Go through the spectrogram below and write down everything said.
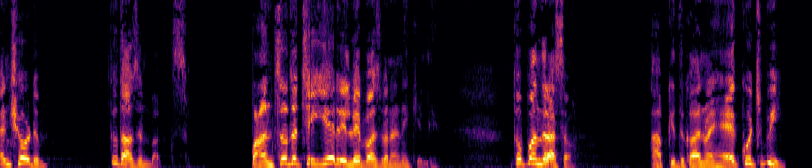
and showed him two thousand bucks पाँच सौ तो चाहिए रेलवे पास बनाने के लिए। तो पंद्रह सौ। आपकी दुकान में है कुछ भी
